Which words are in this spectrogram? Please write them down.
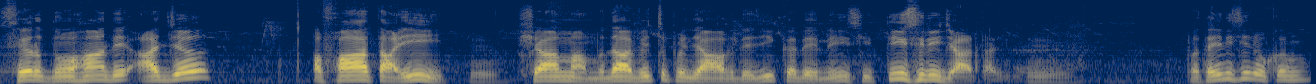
ਸਿਰ ਦੋਹਾਂ ਦੇ ਅੱਜ ਅਫਾਤ ਆਈ। ਸ਼ਾਹ ਮੁਹੰਮਦਾ ਵਿੱਚ ਪੰਜਾਬ ਦੇ ਜੀ ਕਦੇ ਨਹੀਂ ਸੀ ਤੀਸਰੀ ਜਾਤ ਆਈ। ਪਤਾ ਹੀ ਨਹੀਂ ਸੀ ਲੋਕਾਂ ਨੂੰ।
